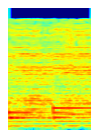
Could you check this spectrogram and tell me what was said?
Música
